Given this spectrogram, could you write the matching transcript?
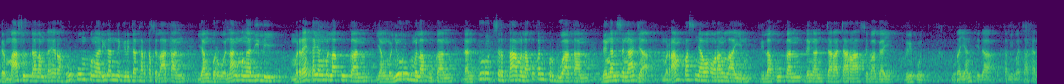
termasuk dalam daerah hukum Pengadilan Negeri Jakarta Selatan yang berwenang mengadili mereka yang melakukan, yang menyuruh melakukan, dan turut serta melakukan perbuatan dengan sengaja merampas nyawa orang lain dilakukan dengan cara-cara sebagai berikut. Uraian tidak kami bacakan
